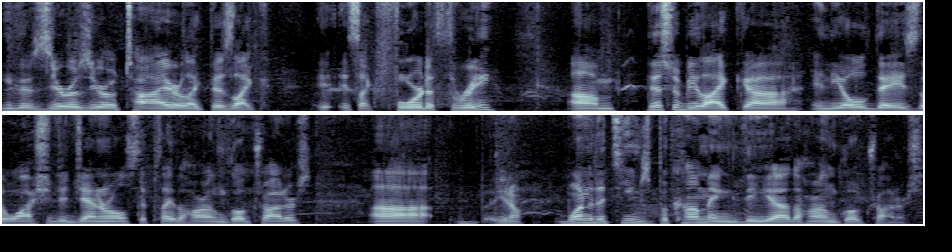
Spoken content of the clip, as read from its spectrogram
either zero zero tie or like there's like it's like four to three. Um, this would be like uh, in the old days the Washington Generals that play the Harlem Globetrotters. Uh, you know, one of the teams becoming the uh, the Harlem Globetrotters,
